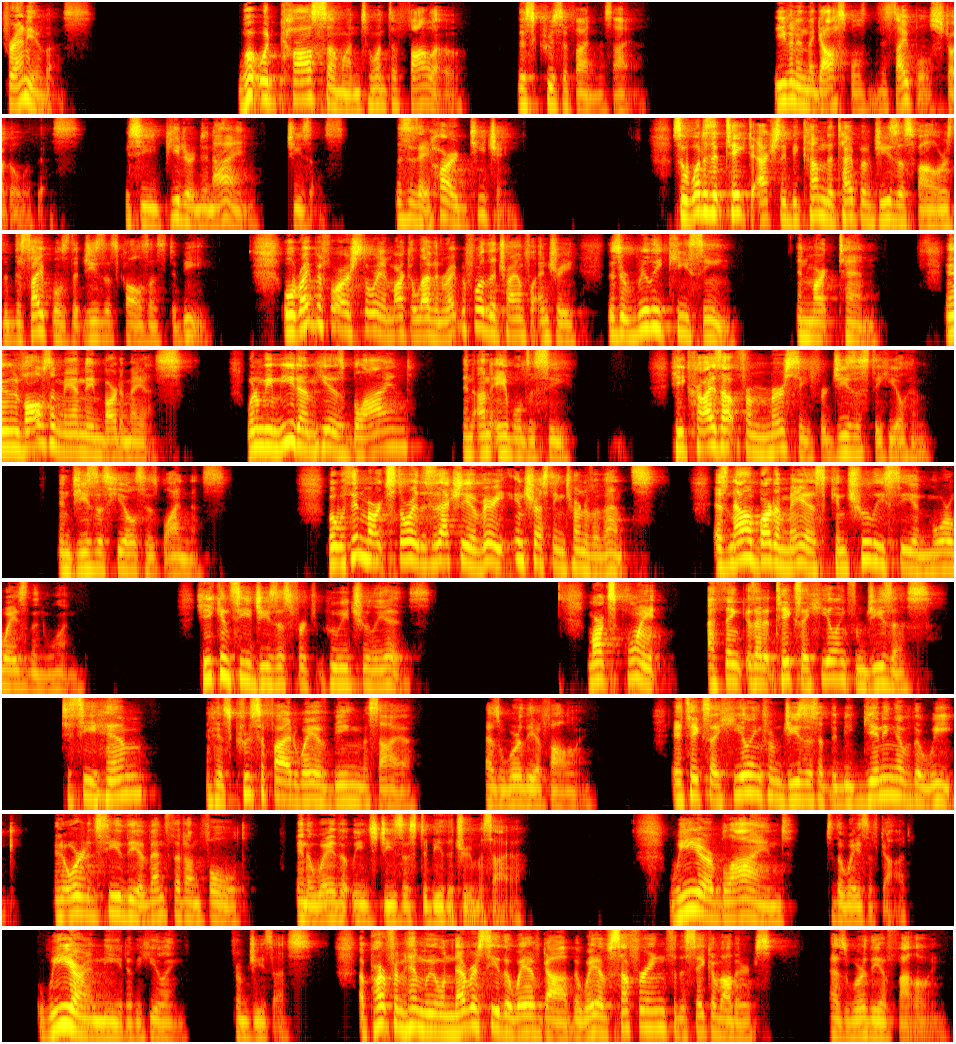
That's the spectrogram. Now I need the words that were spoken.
for any of us? What would cause someone to want to follow this crucified Messiah? Even in the Gospels, the disciples struggle with this. You see Peter denying Jesus. This is a hard teaching. So, what does it take to actually become the type of Jesus followers, the disciples that Jesus calls us to be? Well, right before our story in Mark 11, right before the triumphal entry, there's a really key scene in Mark 10. And it involves a man named Bartimaeus. When we meet him, he is blind and unable to see. He cries out for mercy for Jesus to heal him, and Jesus heals his blindness. But within Mark's story, this is actually a very interesting turn of events, as now Bartimaeus can truly see in more ways than one. He can see Jesus for who he truly is. Mark's point, I think, is that it takes a healing from Jesus to see him and his crucified way of being Messiah as worthy of following. It takes a healing from Jesus at the beginning of the week in order to see the events that unfold in a way that leads Jesus to be the true Messiah. We are blind to the ways of God. We are in need of a healing from Jesus. Apart from him, we will never see the way of God, the way of suffering for the sake of others, as worthy of following.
